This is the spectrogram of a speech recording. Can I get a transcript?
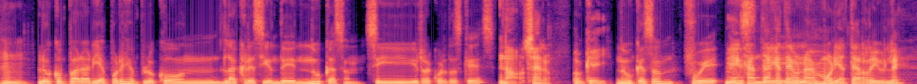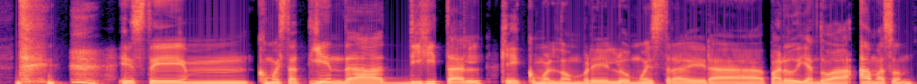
Lo compararía, por ejemplo, con la creación de Nukason. ¿Sí recuerdas qué es? No, cero. Ok, Nukason fue... Me encanta que este tenga una memoria terrible. este, mm, como esta tienda digital, que como el nombre lo muestra, era parodiando a Amazon.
